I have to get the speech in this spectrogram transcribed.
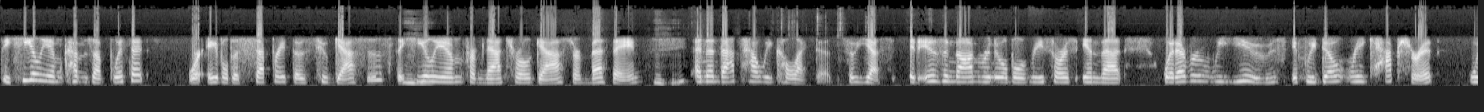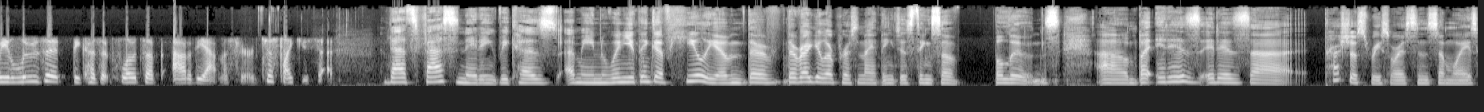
the helium comes up with it. We're able to separate those two gases, the mm-hmm. helium from natural gas or methane, mm-hmm. and then that's how we collect it. So, yes, it is a non renewable resource in that whatever we use, if we don't recapture it, we lose it because it floats up out of the atmosphere, just like you said. That's fascinating because I mean, when you think of helium, the the regular person I think just thinks of balloons, um, but it is it is. Uh, precious resource in some ways.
